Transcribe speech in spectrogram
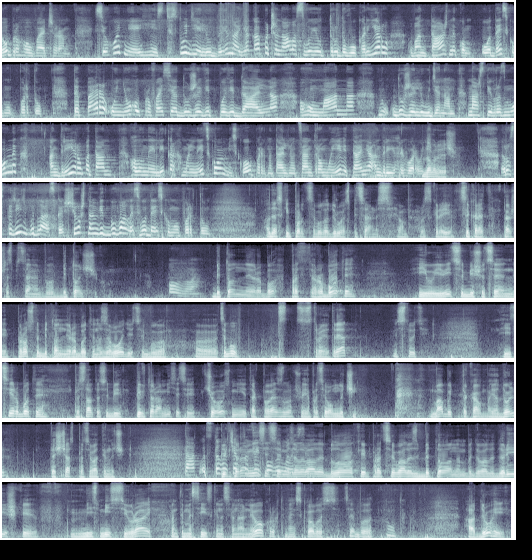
Доброго вечора. Сьогодні гість студії людина, яка починала свою трудову кар'єру вантажником у одеському порту. Тепер у нього професія дуже відповідальна, гуманна, ну дуже людяна. Наш співрозмовник Андрій Ропатан, головний лікар Хмельницького міського перинатального центру. Моє вітання, Андрій Григорович. Добрий вечір. Розкажіть, будь ласка, що ж там відбувалось в одеському порту? Одеський порт це була друга спеціальність. Я вам розкрию секрет. Перша спеціальність була бетонщиком. Ова. Бетонні робо- роботи. І уявіть собі, що це не просто бетонні роботи на заводі, це було це був с- стройотряд в інституті. І ці роботи, представте собі, півтора місяці чогось мені так повезло, що я працював вночі. Мабуть, така моя доля весь час працювати вночі. Так, от з того Півтора часу місяці ми заливали блоки, працювали з бетоном, будували доріжки в міс- місті Урай, Ханти-Мансійський національний округ Тюменської області. Це було ну так. А другий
